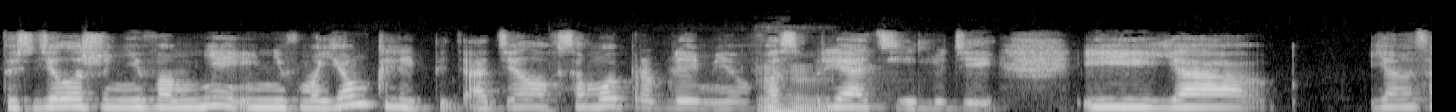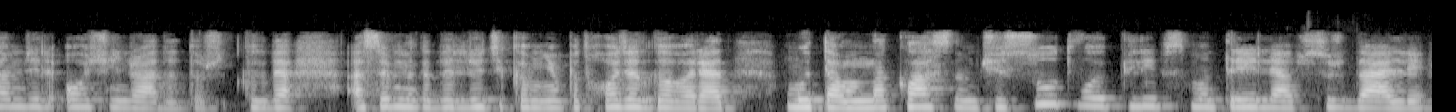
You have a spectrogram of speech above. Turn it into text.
То есть дело же не во мне и не в моем клипе, а дело в самой проблеме, в восприятии людей. И я я на самом деле очень рада, то, что когда, особенно когда люди ко мне подходят, говорят, мы там на классном часу твой клип смотрели, обсуждали,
